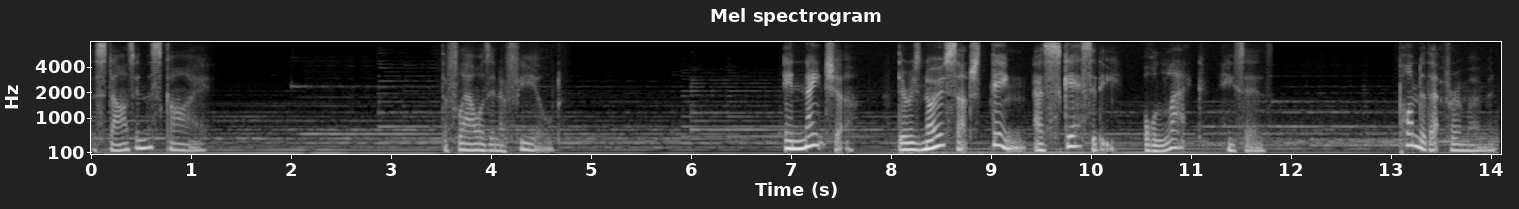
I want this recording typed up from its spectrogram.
the stars in the sky, the flowers in a field. In nature, there is no such thing as scarcity or lack, he says. Ponder that for a moment.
